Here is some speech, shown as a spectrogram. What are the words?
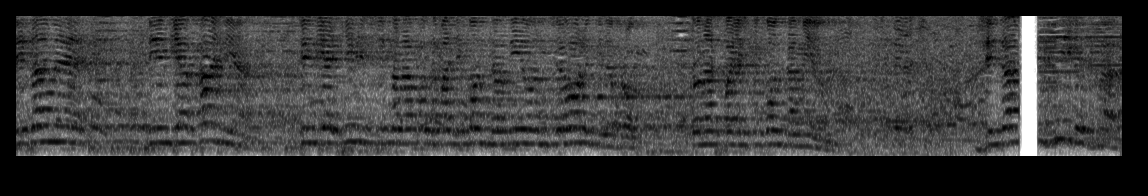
Ζητάμε την διαφάνεια στην διαχείριση των αποθεματικών ταμείων σε όλη την Ευρώπη, των ασφαλιστικών ταμείων. Ζητάμε τις λίγες μας.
